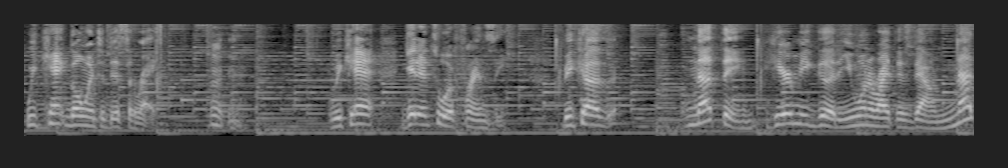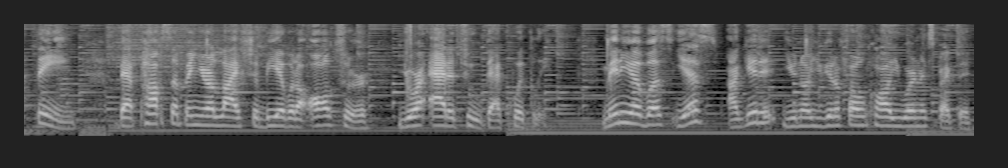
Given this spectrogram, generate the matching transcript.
we can't go into disarray. Mm-mm. We can't get into a frenzy because nothing, hear me good, and you want to write this down, nothing that pops up in your life should be able to alter your attitude that quickly. Many of us, yes, I get it. You know, you get a phone call you weren't expecting,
